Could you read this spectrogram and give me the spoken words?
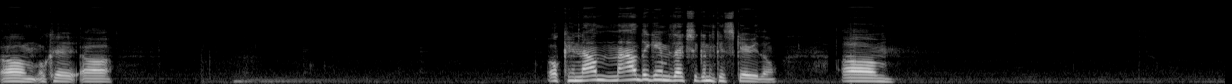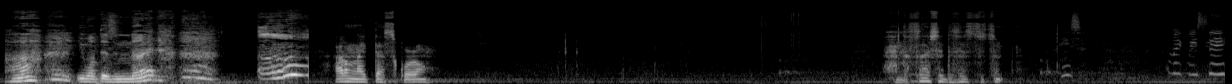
um okay uh. Okay, now now the game is actually gonna get scary though. Um. Huh? You want this nut? I don't like that squirrel. And the flashlight that says to turn, Please, make me see.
